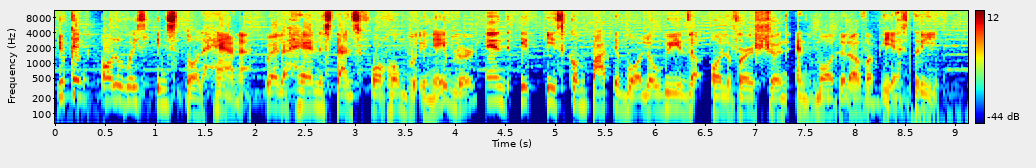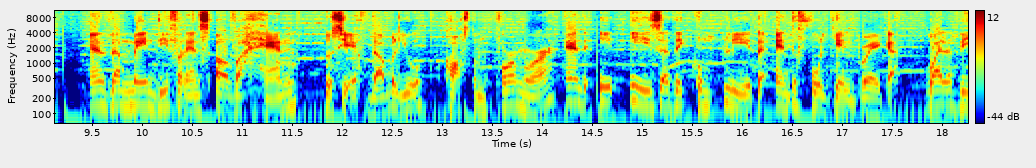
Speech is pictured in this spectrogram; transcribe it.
you can always install HEN. Well, HEN stands for Homebrew Enabler and it is compatible with all version and model of a PS3 and the main difference of a HEN to CFW custom firmware and it is the complete and full jailbreak. While the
